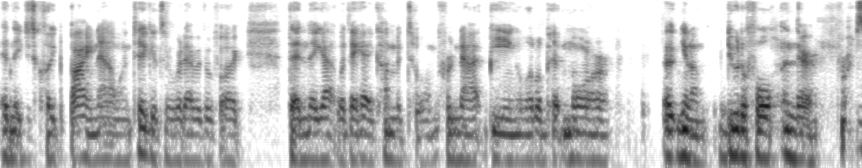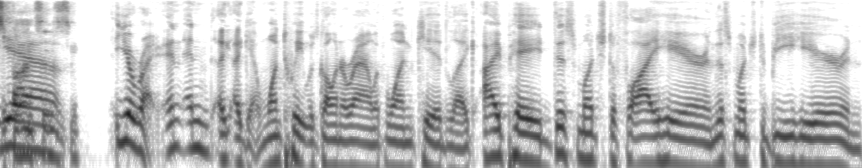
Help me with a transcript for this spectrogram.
and they just clicked buy now on tickets or whatever the fuck, then they got what they had coming to them for not being a little bit more, uh, you know, dutiful in their responses. You're right, and and again, one tweet was going around with one kid like, "I paid this much to fly here and this much to be here, and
